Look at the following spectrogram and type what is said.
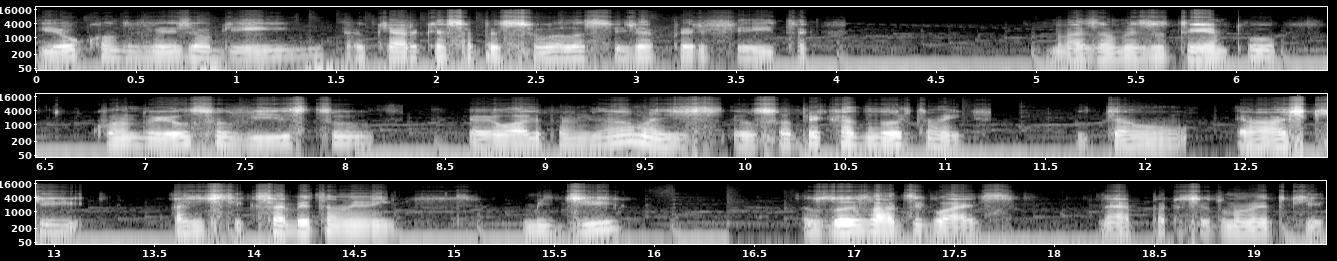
eu quando vejo alguém, eu quero que essa pessoa ela seja perfeita. Mas ao mesmo tempo, quando eu sou visto, eu olho para mim, não, mas eu sou pecador também. Então, eu acho que a gente tem que saber também medir os dois lados iguais, né? A partir do momento que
